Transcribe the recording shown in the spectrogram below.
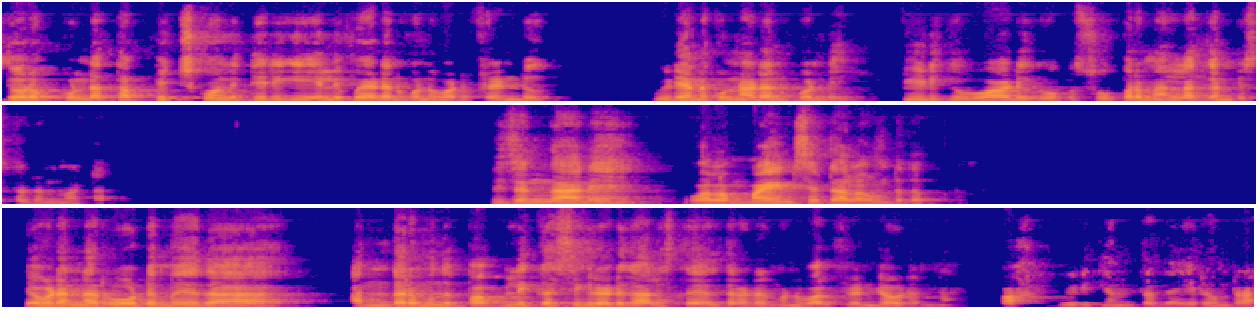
దొరకకుండా తప్పించుకొని తిరిగి వెళ్ళిపోయాడు అనుకోండి వాడి ఫ్రెండు. వీడు అనుకోండి వీడికి వాడికి ఒక సూపర్ మ్యాన్ లాగా కనిపిస్తాడు అనమాట నిజంగానే వాళ్ళ మైండ్ సెట్ అలా ఉంటుంది అప్పుడు ఎవడన్నా రోడ్డు మీద అందరి ముందు పబ్లిక్‌గా సిగరెట్ కాలిస్తే వెళ్తున్నాడు అనుకోండి వాళ్ళ ఫ్రెండ్ ఎవడన్నా. అబ్బా! వీడికి ఎంత ధైర్యం రా!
